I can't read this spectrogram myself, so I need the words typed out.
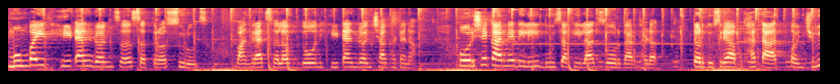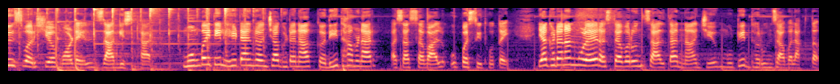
मुंबईत hit and रनचं सत्र सुरूच. वांद्र्यात सलग दोन हिट अँड रनच्या घटना. पोर्शे कारने दिली दुचाकीला जोरदार धडक. तर दुसऱ्या अपघातात पंचवीस वर्षीय मॉडेल जागीच ठार मुंबईतील हिट अँड रनच्या घटना कधी थांबणार असा सवाल उपस्थित होतोय. या घटनांमुळे रस्त्यावरून चालताना जीव मुठीत धरून जावं लागतं.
